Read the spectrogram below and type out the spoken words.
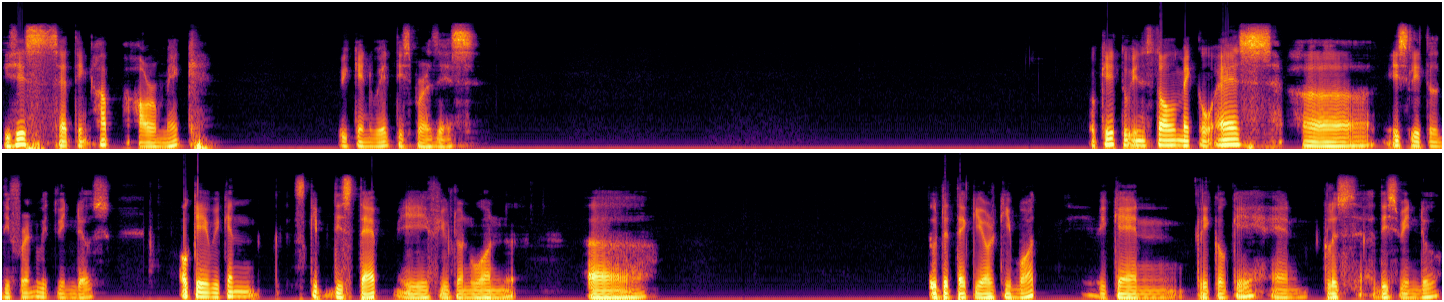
this is setting up our Mac. We can wait this process. Okay to install Mac OS uh, is little different with Windows. Okay we can skip this step if you don't want uh, to detect your keyboard. We can click OK and close this window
